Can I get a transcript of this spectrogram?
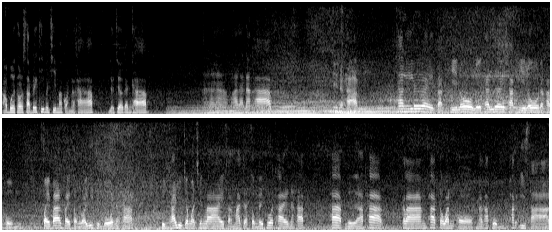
เอาเบอร์โทรศัพท์เลขที่บัญชีมาก่อนนะครับ เดี๋ยวเจอกันครับมาแล้วนะครับ นี่นะครับ ท่านเลื่อยตัดฮีโร่หรือท่านเลื่อยชักฮีโร่นะครับผมไฟบ้านไฟ 220 โวลต์นะครับ สินค้าอยู่จังหวัดเชียงราย สามารถจัดส่งได้ทั่วไทยนะครับ ภาคเหนือภาค กลาง ภาคตะวันออกนะครับผมภาคอีสาน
